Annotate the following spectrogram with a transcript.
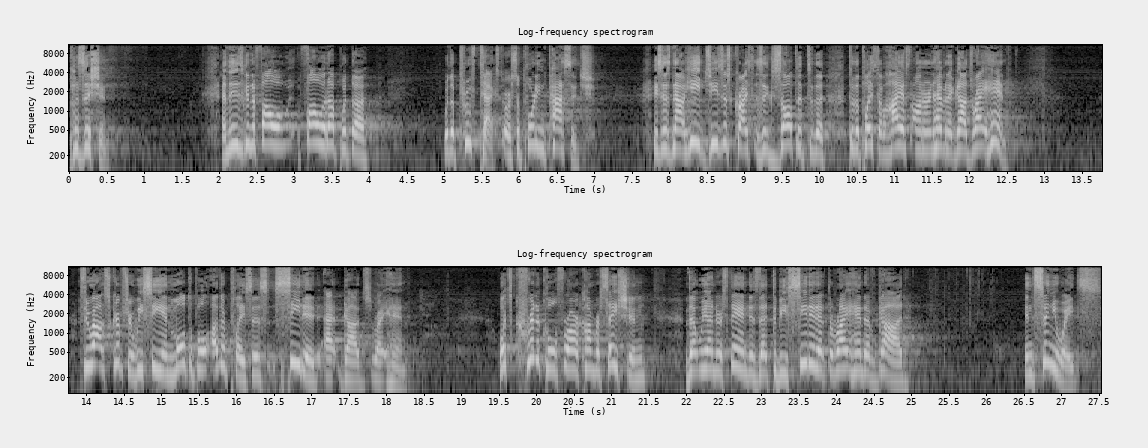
position. And then he's going to follow, follow it up with a, with a proof text or a supporting passage. He says, Now he, Jesus Christ, is exalted to the, to the place of highest honor in heaven at God's right hand. Throughout Scripture, we see in multiple other places seated at God's right hand. What's critical for our conversation that we understand is that to be seated at the right hand of God insinuates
